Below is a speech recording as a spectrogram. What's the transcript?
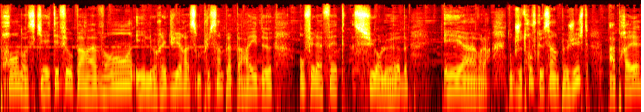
prendre ce qui a été fait auparavant et le réduire à son plus simple appareil de on fait la fête sur le hub et euh, voilà. Donc je trouve que c'est un peu juste. Après,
